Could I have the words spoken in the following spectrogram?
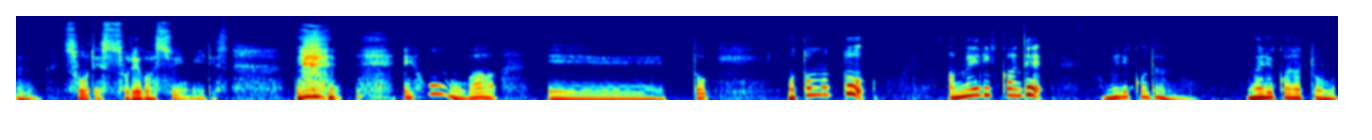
うん、そうです。それがスイミーです。で絵本はえー、っともともとアメリカでアメリカだよな。メリカだと思う。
